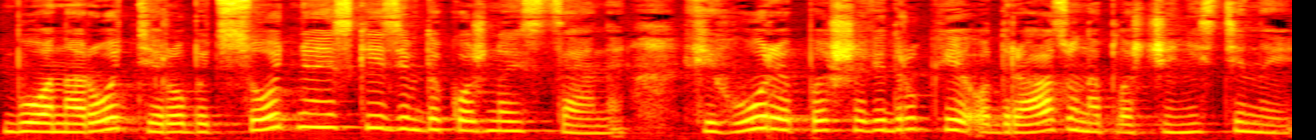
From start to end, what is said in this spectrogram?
Буонаротті робить сотню ескізів до кожної сцени, фігури пише від руки одразу на площині стіни.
